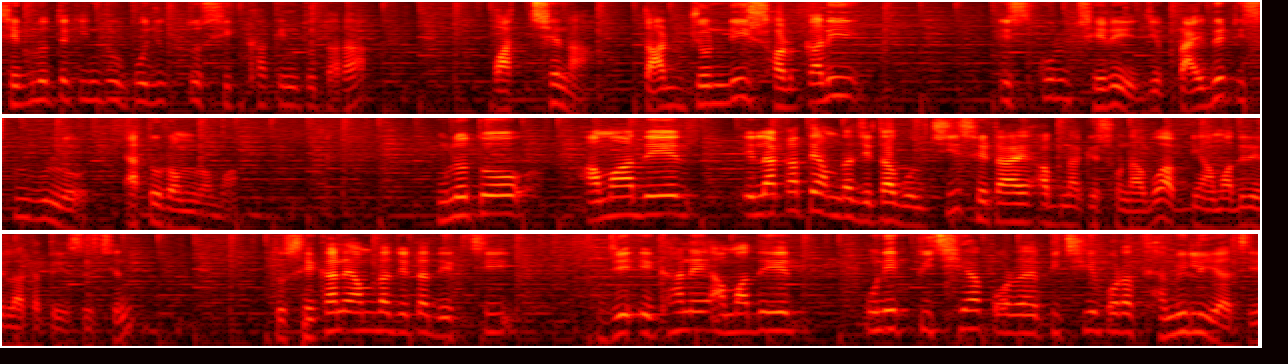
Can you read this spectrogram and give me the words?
সেগুলোতে কিন্তু উপযুক্ত শিক্ষা কিন্তু তারা পাচ্ছে না। তার জন্যেই সরকারি স্কুল ছেড়ে যে প্রাইভেট স্কুলগুলো এত রমরমা। মূলত আমাদের এলাকাতে আমরা যেটা বলছি সেটাই আপনাকে শোনাবো, আপনি আমাদের এলাকাতে এসেছেন। তো সেখানে আমরা যেটা দেখছি যে এখানে আমাদের অনেক পিছিয়ে পড়া পিছিয়ে পড়া ফ্যামিলি আছে,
